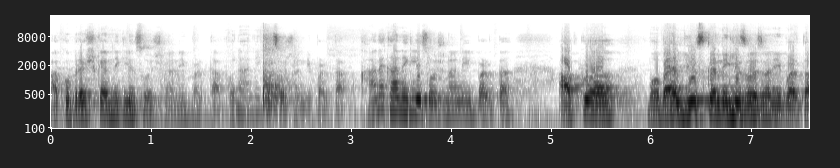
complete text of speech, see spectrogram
आपको ब्रश करने के लिए सोचना नहीं पड़ता, आपको नहाने के लिए सोचना नहीं पड़ता, आपको खाना खाने के लिए सोचना नहीं पड़ता, आपको मोबाइल यूज़ करने के लिए सोचना नहीं पड़ता।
